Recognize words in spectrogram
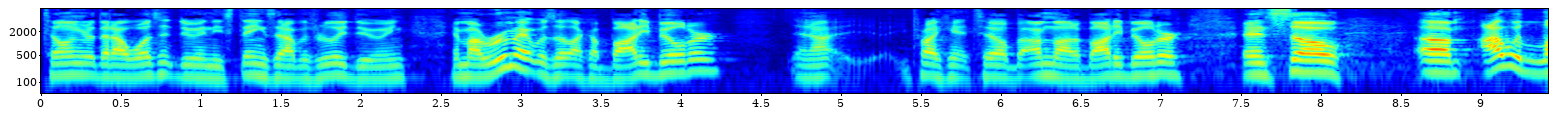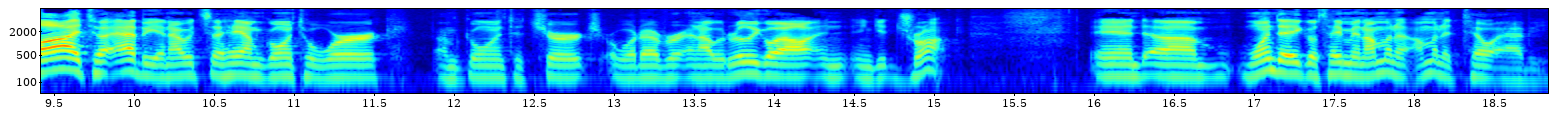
telling her that I wasn't doing these things that I was really doing. And my roommate was like a bodybuilder. And I, you probably can't tell, but I'm not a bodybuilder. And so um, I would lie to Abby and I would say, hey, I'm going to work, I'm going to church or whatever. And I would really go out and, and get drunk. And um, one day he goes, hey, man, I'm going to I'm going to tell Abby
